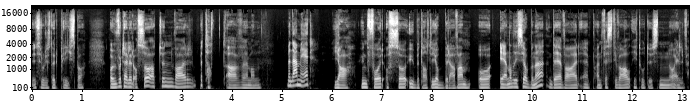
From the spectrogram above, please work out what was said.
utrolig stor pris på. Og hun forteller også at hun var betatt av mannen. Men det er mer? Ja, Hun får også ubetalte jobber av ham, og en av disse jobbene, det var eh, på en festival i 2011.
